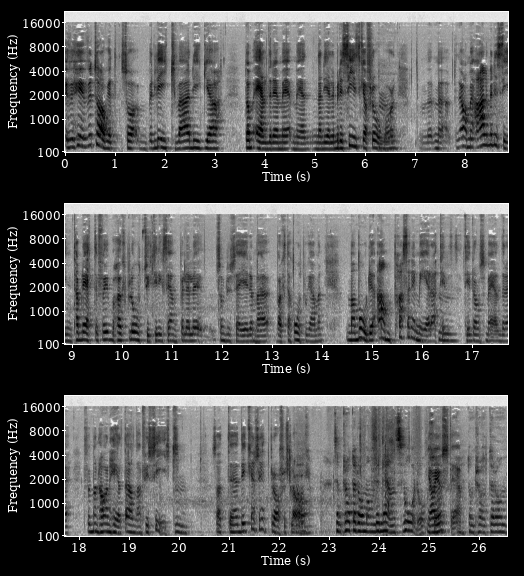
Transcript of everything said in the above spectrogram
överhuvudtaget så likvärdiga de äldre med, med, när det gäller medicinska frågor. Mm. Med, ja, med all medicin, tabletter för högt blodtryck till exempel. Eller som du säger, de här vaccinationsprogrammen. Man borde anpassa det mera till, Mm. till de som är äldre. För man har en helt annan fysik. Mm. Så att eh, det kanske är ett bra förslag. Ja. Sen pratar de om demensvård också. Ja, just det. De pratar om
